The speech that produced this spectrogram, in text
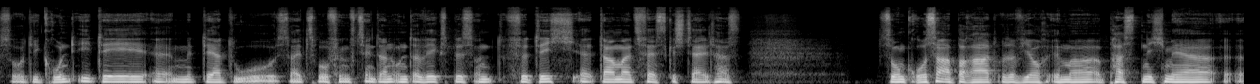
so die Grundidee, äh, mit der du seit 2015 dann unterwegs bist und für dich äh, damals festgestellt hast, so ein großer Apparat oder wie auch immer passt nicht mehr äh,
